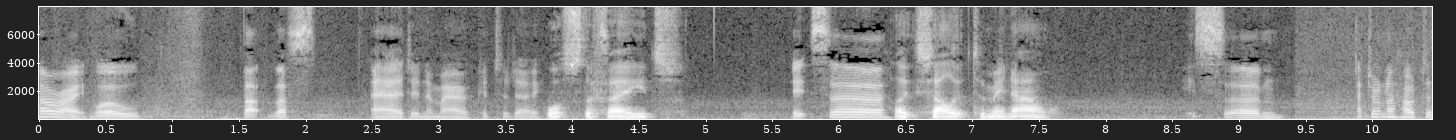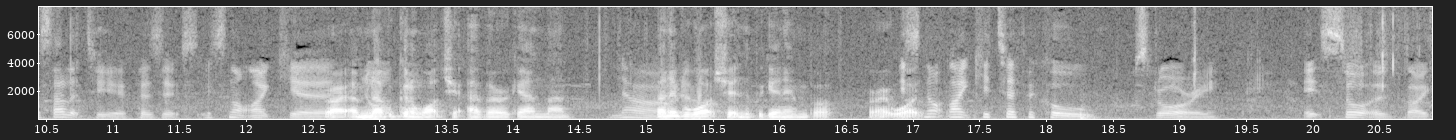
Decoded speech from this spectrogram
All right. Well, that that's aired in America today. What's the fades? It's uh, Like, sell it to me now. it's um, I don't know how to sell it to you because it's it's not like your. right, I'm never gonna watch it ever again then. No, I never no. watched it in the beginning, but right, what? It's not like your typical story. It's sort of like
